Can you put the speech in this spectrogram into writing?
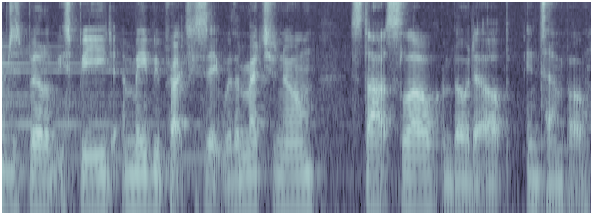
time, just build up your speed and maybe practice it with a metronome. Start slow and build it up in tempo.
